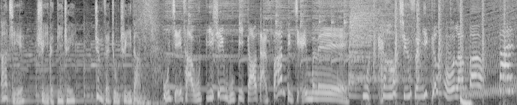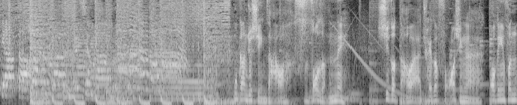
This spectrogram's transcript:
阿杰，是一个 DJ，正在主持一档无节操、无底线、无比高大上的节目嘞！我靠，亲生一个湖南宝，代表到！我感觉现在啊，是做人呢，洗个头啊，吹个发型啊，打点粉，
